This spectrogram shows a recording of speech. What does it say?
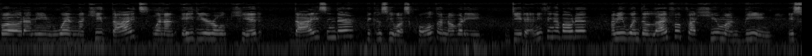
But i mean when a kid dies when an eight year old kid dies in there because he was cold and nobody did anything about it I mean, when the life of a human being is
